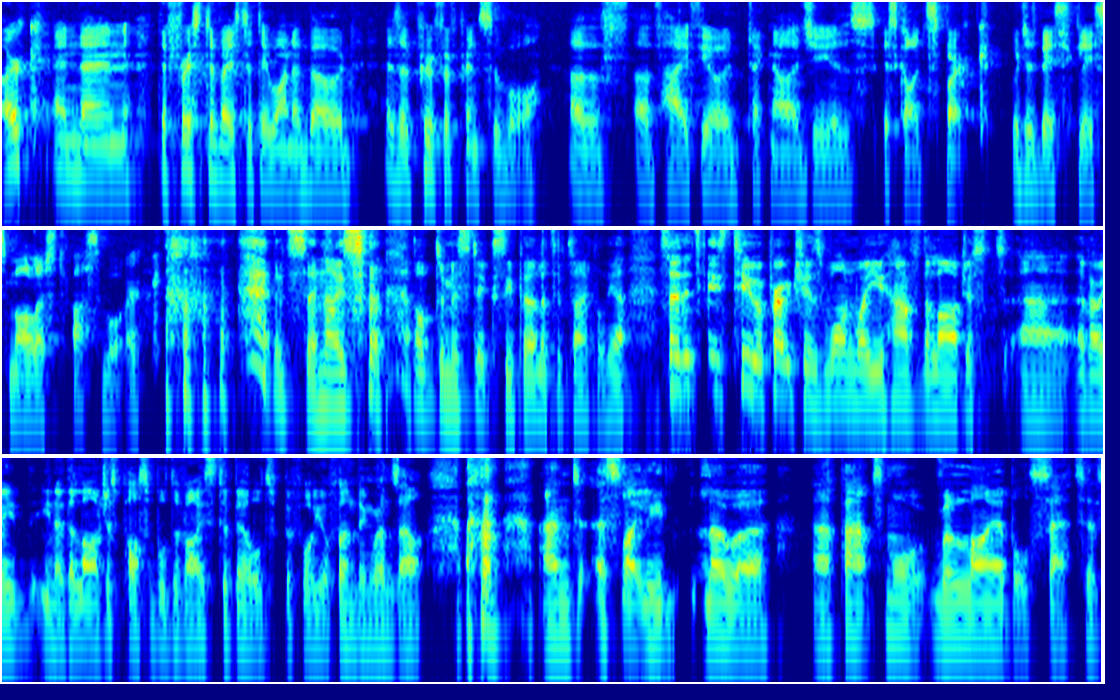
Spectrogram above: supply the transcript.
ARC, and then the first device that they want to build as a proof of principle of, of high field technology is, is called Spark, which is basically smallest possible arc. it's a nice, optimistic superlative title. Yeah. So it's these two approaches: one where you have the largest, uh, a very you know the largest possible device to build before your funding runs out, and a slightly lower. Uh, perhaps more reliable set of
